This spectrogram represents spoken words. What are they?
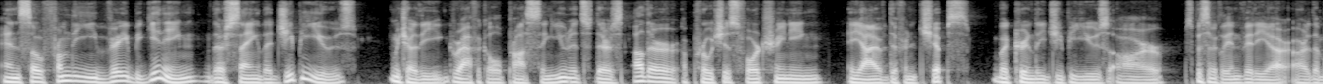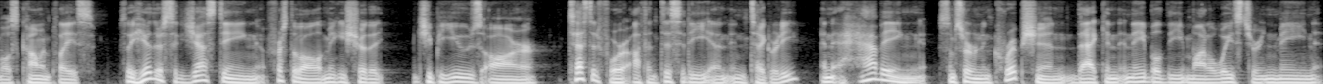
And so from the very beginning, they're saying that GPUs, which are the graphical processing units, there's other approaches for training AI of different chips, but currently GPUs are, specifically NVIDIA, are the most commonplace. So here they're suggesting, first of all, making sure that GPUs are tested for authenticity and integrity and having some sort of an encryption that can enable the model weights to remain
